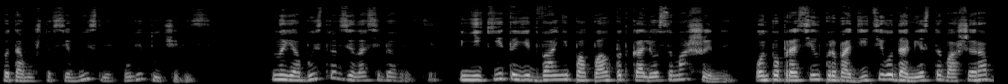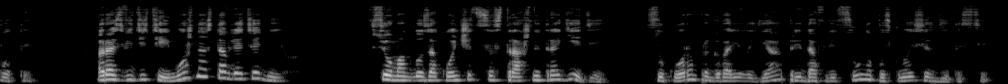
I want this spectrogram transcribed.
потому что все мысли улетучились но я быстро взяла себя в руки. Никита едва не попал под колеса машины. Он попросил проводить его до места вашей работы. Разве детей можно оставлять одних? Все могло закончиться страшной трагедией, с укором проговорила я, придав лицу напускной сердитости.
